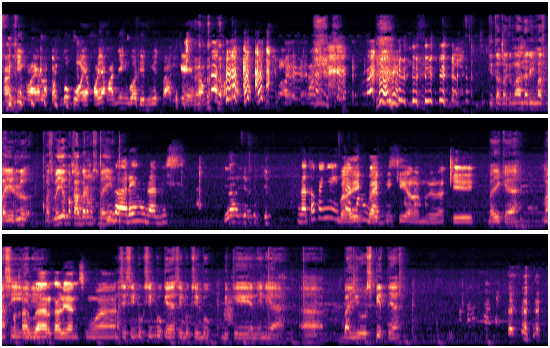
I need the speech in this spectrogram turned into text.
anjing layar laptop gue koyak-koyak anjing gue di mute bangke emang Kita perkenalan dari Mas Bayu dulu. Mas Bayu apa kabar Mas Bayu? Enggak ada yang udah habis. ya ya ya Enggak tau kayaknya itu Baik, emang baik. Niki, alhamdulillah Ki. Baik ya. Masih Apa ini. kabar kalian semua? Masih sibuk-sibuk ya, sibuk-sibuk bikin ini ya. eh, Bayu Speed ya.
